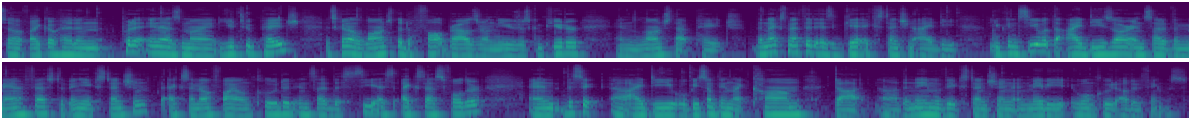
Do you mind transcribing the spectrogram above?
So if I go ahead and put it in as my YouTube page, it's going to launch the default browser on the user's computer and launch that page. The next method is get extension ID. You can see what the IDs are inside of the manifest of any extension, the XML file included inside the CSXS folder, and this uh, ID will be something like com dot uh, the name of the extension, and maybe it will include other things.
